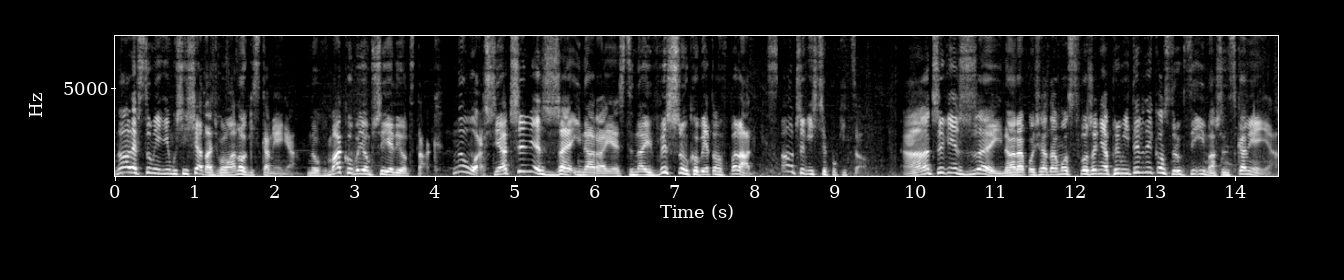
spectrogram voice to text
No ale w sumie nie musi siadać, bo ma nogi z kamienia. No w maku by ją przyjęli od tak. No właśnie, a czy wiesz, że Inara jest najwyższą kobietą w Paladins? Oczywiście póki co. A czy wiesz, że Inara posiada moc stworzenia prymitywnej konstrukcji i maszyn z kamienia?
